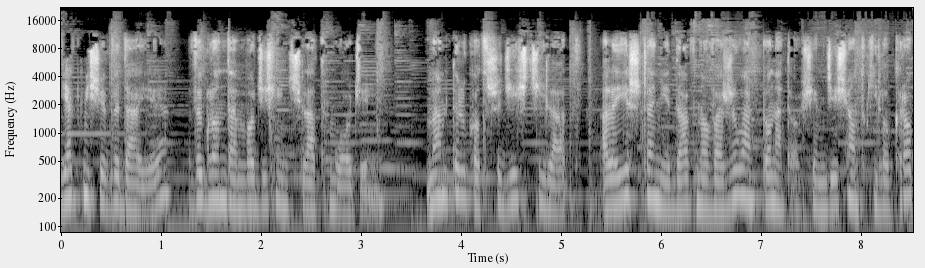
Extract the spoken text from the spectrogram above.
jak mi się wydaje, wyglądam o 10 lat młodziej. Mam tylko 30 lat, ale jeszcze niedawno ważyłam ponad 80 kg.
